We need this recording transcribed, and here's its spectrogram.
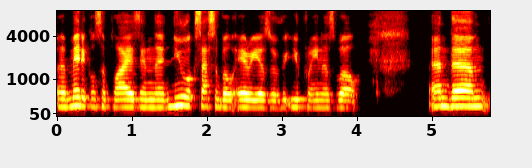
uh, medical supplies in the new accessible areas of Ukraine as well. And um,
